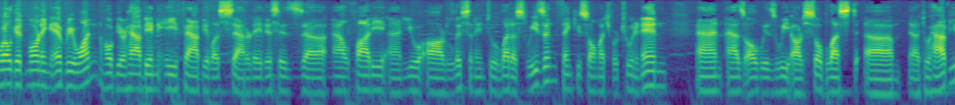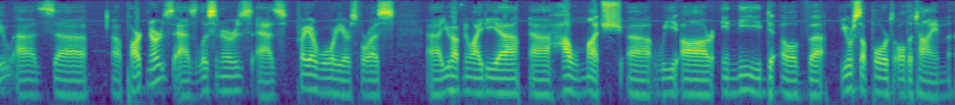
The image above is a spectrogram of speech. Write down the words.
Well, good morning, everyone. Hope you're having a fabulous Saturday. This is uh, Al Fadi, and you are listening to Let Us Reason. Thank you so much for tuning in. And as always, we are so blessed um, uh, to have you as uh, uh partners, as listeners, as prayer warriors for us. Uh, you have no idea uh, how much we are in need of your support all the time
